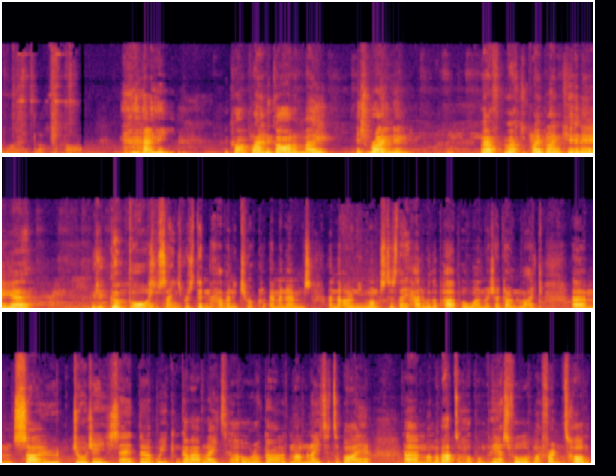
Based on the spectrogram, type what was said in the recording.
Oh, Hey, we can't play in the garden, mate. It's raining. We have we have to play blanket in here, yeah? Who's a good boy? So Sainsbury's didn't have any chocolate M&Ms, and the only monsters they had were the purple one, which I don't like. Um, so Georgie said that we can go out later, or I'll go out with Mum later to buy it. Um, I'm about to hop on PS4 with my friend Tom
